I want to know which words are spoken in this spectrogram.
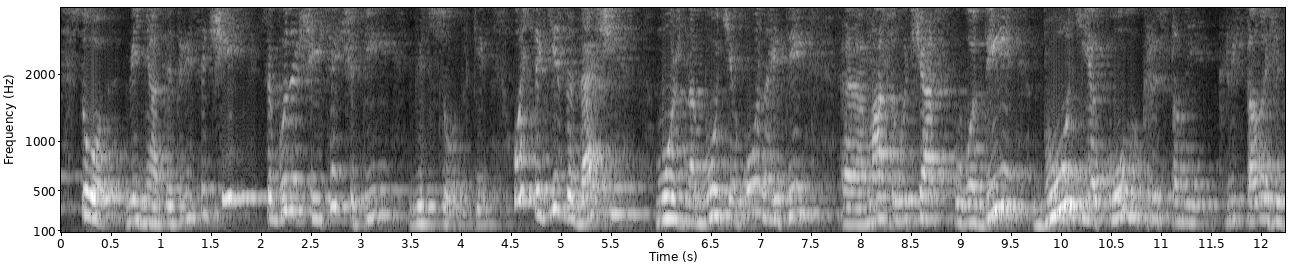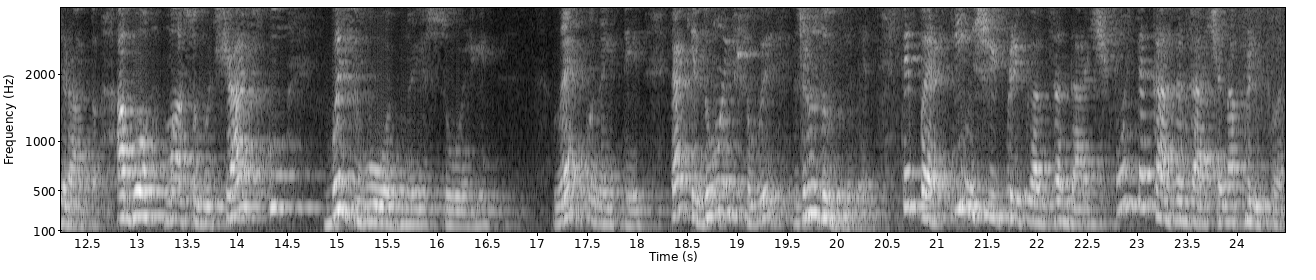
100 відняти 36, це буде 64 відсотки. Ось такі задачі можна будь-якого знайти е, масову частку води будь-якого кристалогідрату або масову частку безводної солі. Легко знайти. Так, я думаю, що ви зрозуміли. Тепер інший приклад задач. Ось така задача, наприклад.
